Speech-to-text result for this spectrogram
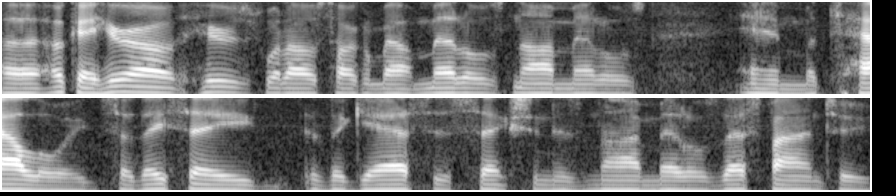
Uh, okay, here I, here's what I was talking about: metals, nonmetals, and metalloids. So they say the gases section is nonmetals. That's fine too.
